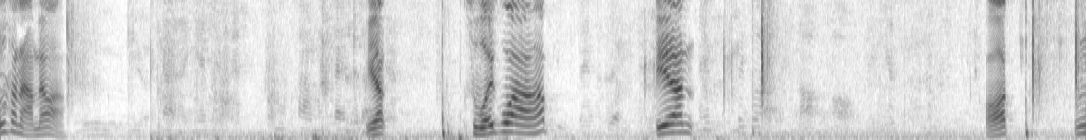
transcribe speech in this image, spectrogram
รู้สนามแล้วอะเปียกสวยกว่าครับ เปลี่ยนพอดอื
